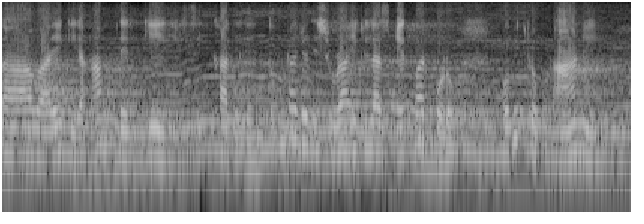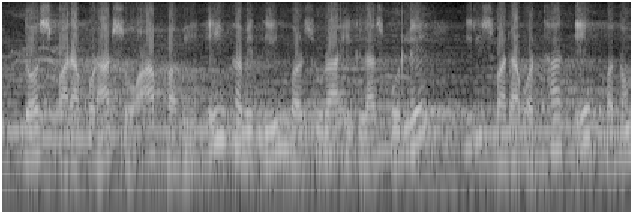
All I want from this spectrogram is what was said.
সাহাবায়ে কিরামদেরকে শিক্ষা দিলেন, তোমরা যদি সুরা ইখলাস একবার পড়ো, পবিত্র কোরআনে দশ পারা পড়ার সোয়াব পাবে। এইভাবে তিনবার সুরা ইখলাস পড়লে তিরিশ পারা অর্থাৎ এক খতম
